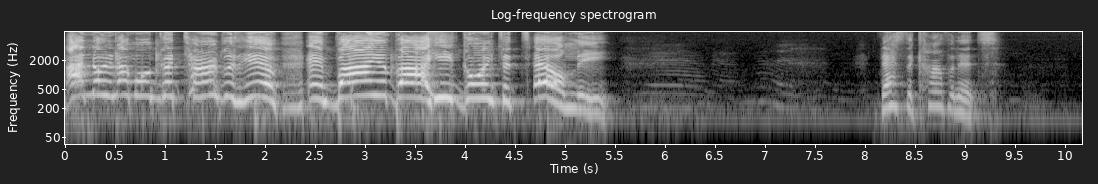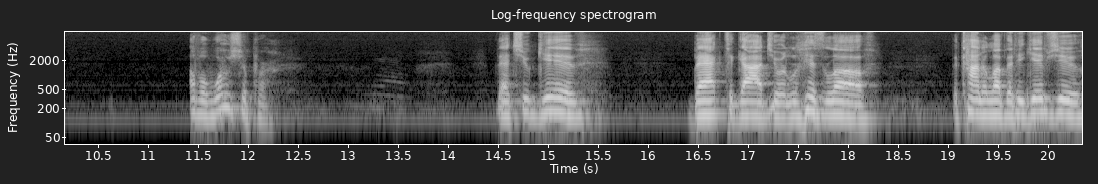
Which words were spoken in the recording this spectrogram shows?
I know that I'm on good terms with Him, and by and by, He's going to tell me. That's the confidence of a worshiper that you give back to God your, his love, the kind of love that he gives you,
